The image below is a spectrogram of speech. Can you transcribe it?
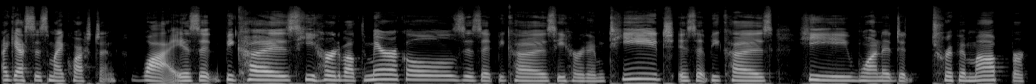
I guess is my question. Why? Is it because he heard about the miracles? Is it because he heard him teach? Is it because he wanted to trip him up or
